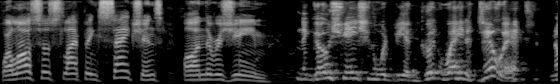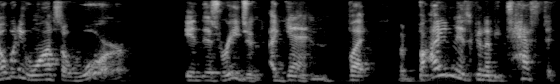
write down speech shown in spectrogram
while also slapping sanctions on the regime. Negotiation would be a good way to do it. Nobody wants a war in this region again, but, but Biden is going to be tested.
